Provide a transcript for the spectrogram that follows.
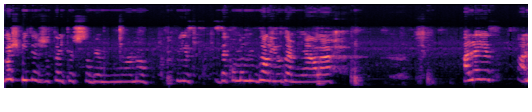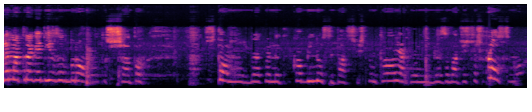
Gość widzę, że tutaj też sobie no, no, jest z ekonomią dalej ode mnie, ale ale jest, ale ma tragedię z odbroną, to trzeba to wspomnieć, bo jak będę tylko minusy patrzeć, no to jak mam niby zobaczyć też plusy, no.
